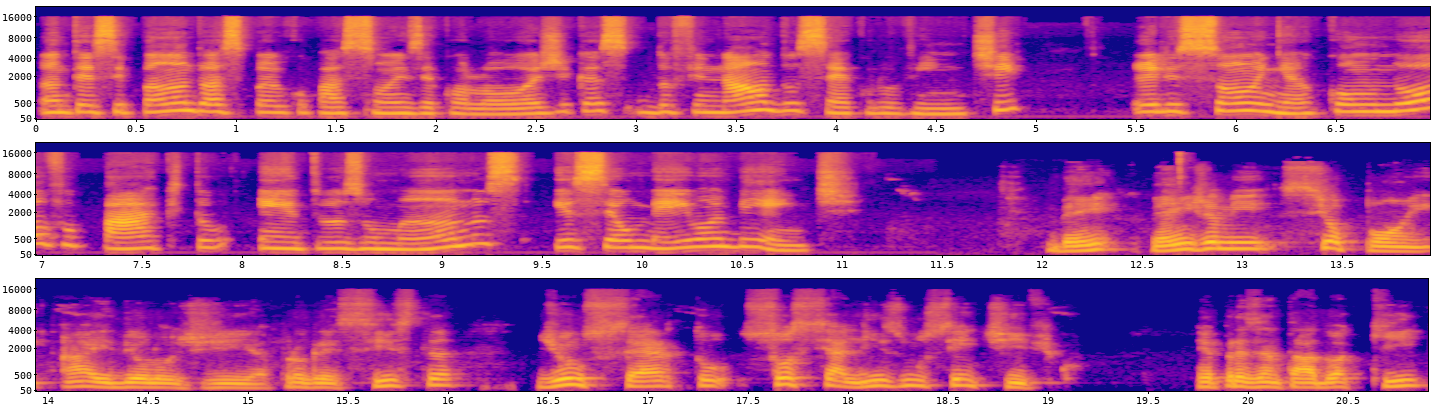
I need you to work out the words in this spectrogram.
antecipando as preocupações ecológicas do final do século XX. Ele sonha com um novo pacto entre os humanos e seu meio ambiente. Benjamin se opõe à ideologia progressista de um certo socialismo científico, representado aqui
